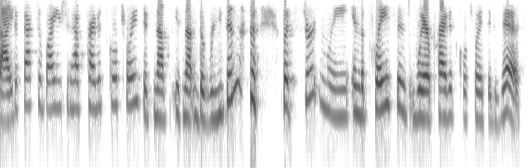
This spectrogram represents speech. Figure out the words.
side effect of why you should have private school choice. It's not, it's not the reason, but certainly in the places where private school choice exists,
